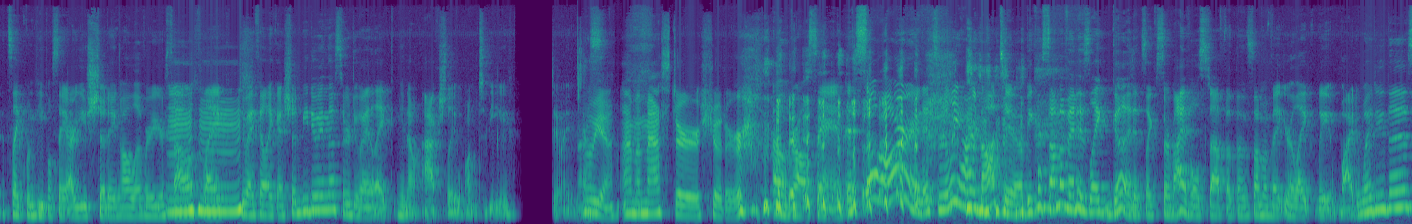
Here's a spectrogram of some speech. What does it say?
it's like when people say are you shoulding all over yourself mm-hmm. like do I feel like I should be doing this or do I like you know actually want to be doing this. Oh yeah. I'm a master shooter oh girl same it's so hard. It's really hard not to because some of it is like good. It's like survival stuff but then some of it you're like wait why do I do this?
